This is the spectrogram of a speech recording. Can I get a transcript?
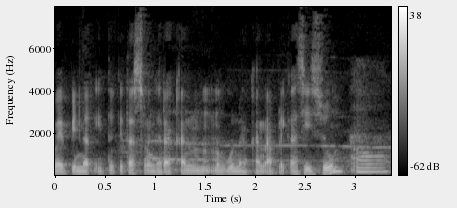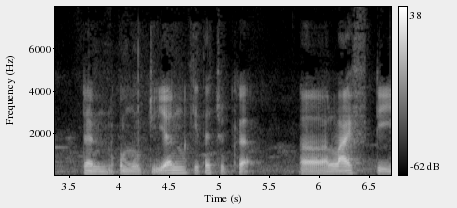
webinar itu kita selenggarakan menggunakan aplikasi Zoom Oh dan kemudian kita juga eh, live di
